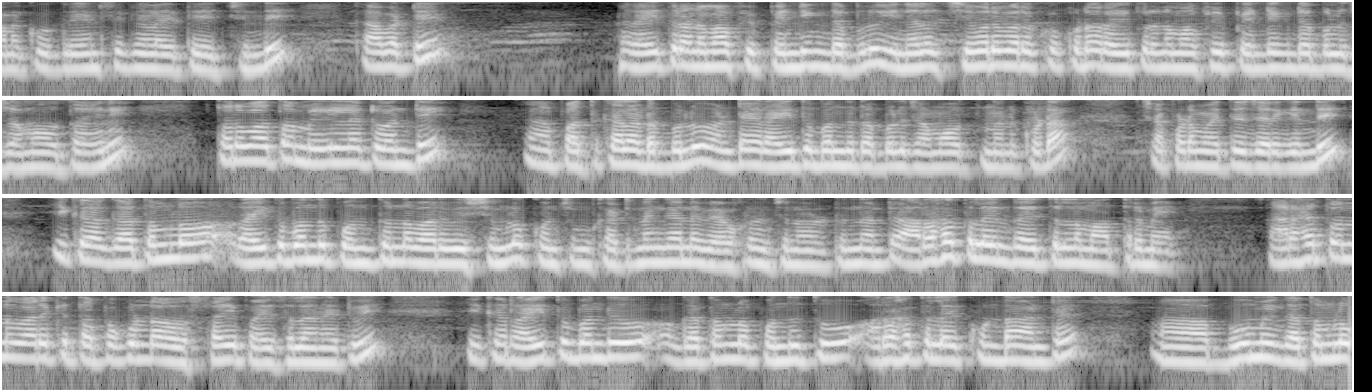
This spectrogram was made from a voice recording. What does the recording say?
మనకు గ్రీన్ సిగ్నల్ అయితే ఇచ్చింది. కాబట్టి రైతు రుణమాఫీ పెండింగ్ డబ్బులు ఈ నెల చివరి వరకు కూడా రైతు రుణమాఫీ పెండింగ్ డబ్బులు జమ అవుతాయని తర్వాత మిగిలినటువంటి పథకాల డబ్బులు అంటే రైతు బంధు డబ్బులు జమ అవుతుందని కూడా చెప్పడం అయితే జరిగింది. ఇక గతంలో రైతు బంధు పొందుతున్న వారి విషయంలో కొంచెం కఠినంగానే వ్యవహరించడం ఉంటుంది అంటే అర్హత లేని రైతులను మాత్రమే అర్హత ఉన్న వారికి తప్పకుండా వస్తాయి పైసలు అనేటివి. ఇక రైతు బంధు గతంలో పొందుతూ అర్హత లేకుండా అంటే భూమి గతంలో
